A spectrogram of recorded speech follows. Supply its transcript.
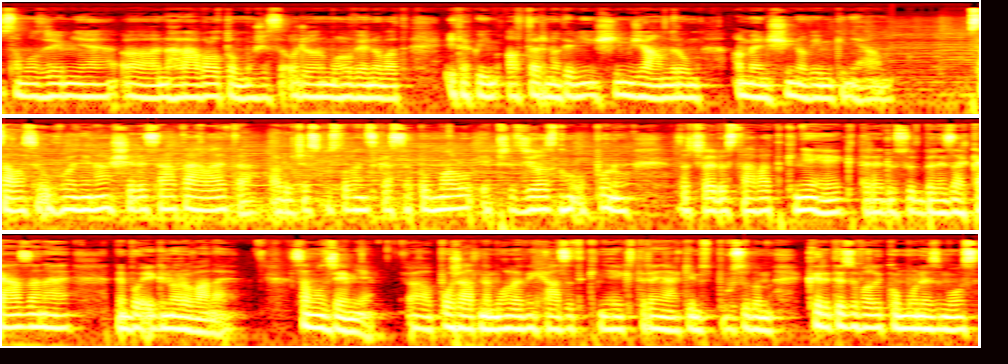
samozřejmě uh, nahrávalo tomu, že se Odeon mohl věnovat i takovým alternativnějším žánrům a menšinovým knihám. Psala se uvolněná 60. léta a do Československa se pomalu i přes železnou oponu začaly dostávat knihy, které dosud byly zakázané nebo ignorované. Samozřejmě, eh, pořád nemohly vycházet knihy, které nějakým způsobem kritizovaly komunismus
